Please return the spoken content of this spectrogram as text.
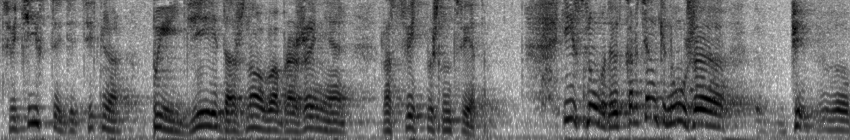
цветистый, действительно, по идее, должно воображение расцветь пышным цветом. И снова дают картинки, но уже э,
